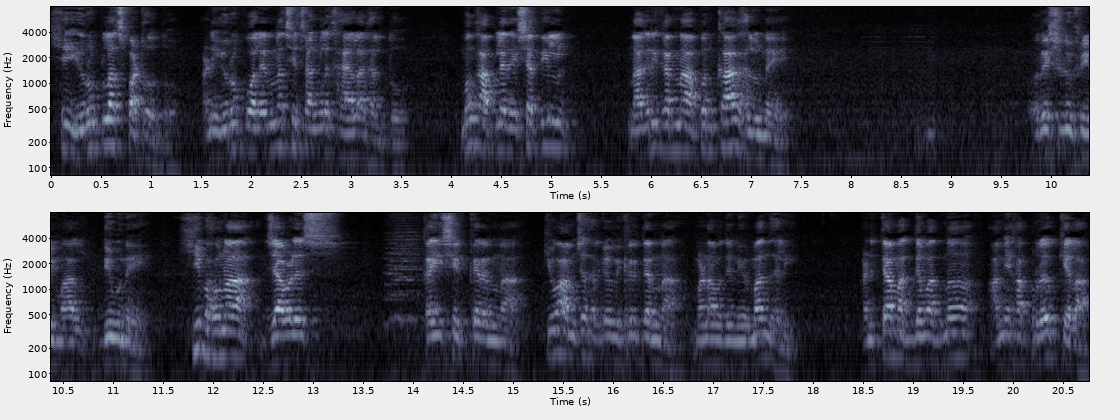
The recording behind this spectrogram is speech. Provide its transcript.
हे युरोपलाच पाठवतो आणि युरोपवाल्यांनाच हे चांगलं खायला घालतो. मग आपल्या देशातील नागरिकांना आपण का घालू नये? रेशिड्यू फ्री माल देऊ नये. ही भावना ज्यावेळेस काही शेतकऱ्यांना किंवा आमच्यासारख्या विक्रेत्यांना मनामध्ये निर्माण झाली आणि त्या माध्यमातून आम्ही हा प्रयोग केला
